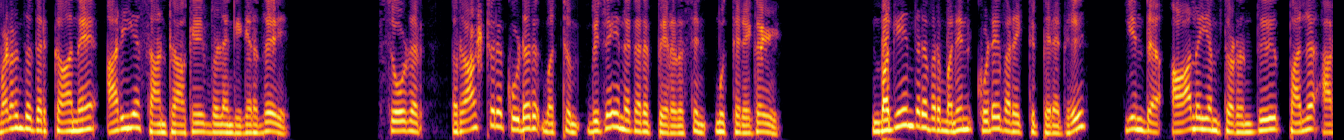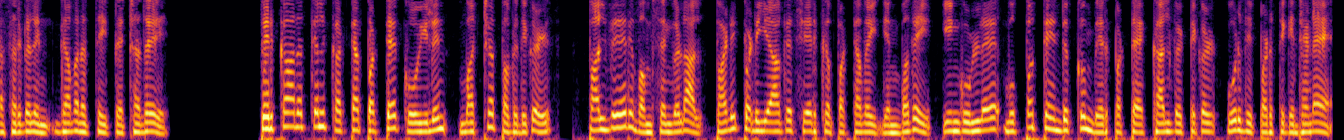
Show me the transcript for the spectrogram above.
வளர்ந்ததற்கான அரிய சான்றாக விளங்குகிறது. சோழர் ராஷ்டிரகூடர் மற்றும் விஜயநகர பேரரசின் முத்திரைகள். மகேந்திரவர்மனின் குடைவரைக்குப் பிறகு இந்த ஆலயம் தொடர்ந்து பல அரசர்களின் கவனத்தை பெற்றது. பிற்காலத்தில் கட்டப்பட்ட கோயிலின் மற்ற பகுதிகள் பல்வேறு வம்சங்களால் படிப்படியாக சேர்க்கப்பட்டவை என்பதை இங்குள்ள முப்பத்தைந்துக்கும் மேற்பட்ட கல்வெட்டுகள் உறுதிப்படுத்துகின்றன.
